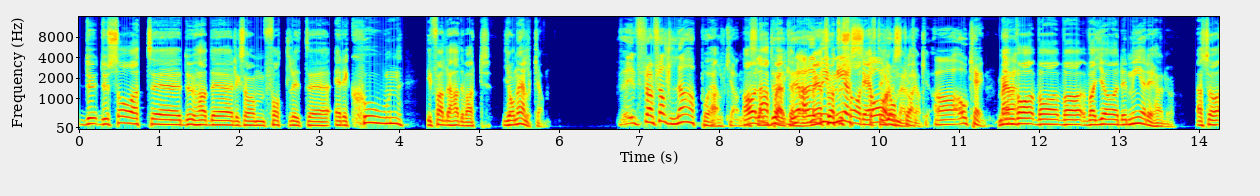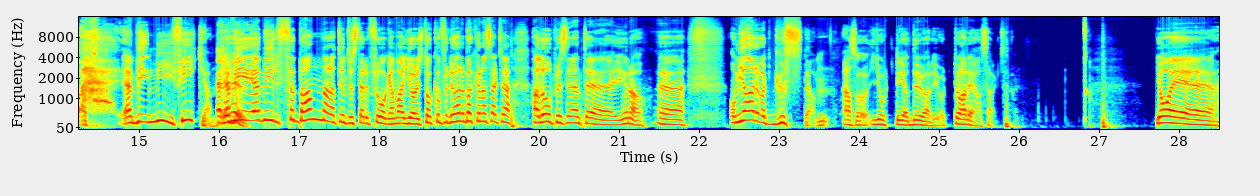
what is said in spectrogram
du, du sa att eh, du hade liksom fått lite erektion ifall det hade varit John Elkan. Framförallt Lapo Elkan. Ja, Lapo det- Elkan. Men jag tror att du sa det efter John. Elkan. Ja, okej. Men Eh, vad, vad, vad, vad gör det med dig här nu? Alltså att, Jag blir nyfiken. Eller Jag blir, jag blir förbannad att du inte ställer frågan vad han gör i Stockholm, för du hade bara kunnat säga såhär, hallå president, eh, you know. eh, om jag hade varit Gusten, alltså gjort det du hade gjort, då hade jag sagt så här. Jag är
